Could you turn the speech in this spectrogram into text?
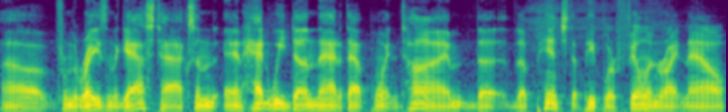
uh, from the raise in the gas tax, and and had we done that at that point in time, the the pinch that people are feeling right now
